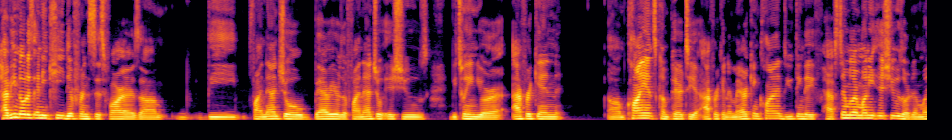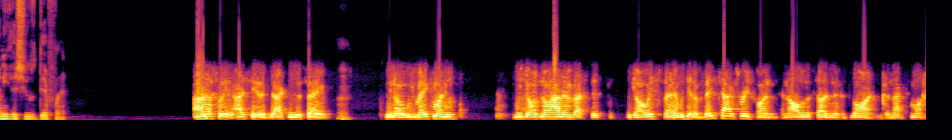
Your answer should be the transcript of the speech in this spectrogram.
have you noticed any key difference as far as um, the financial barriers or financial issues between your African um, clients compared to your African American clients? Do you think they have similar money issues or their money issues different? Honestly, I see it exactly the same. Hmm. You know, we make money, we don't know how to invest it. We always spend it. We get a big tax refund, and all of a sudden it's gone the next month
